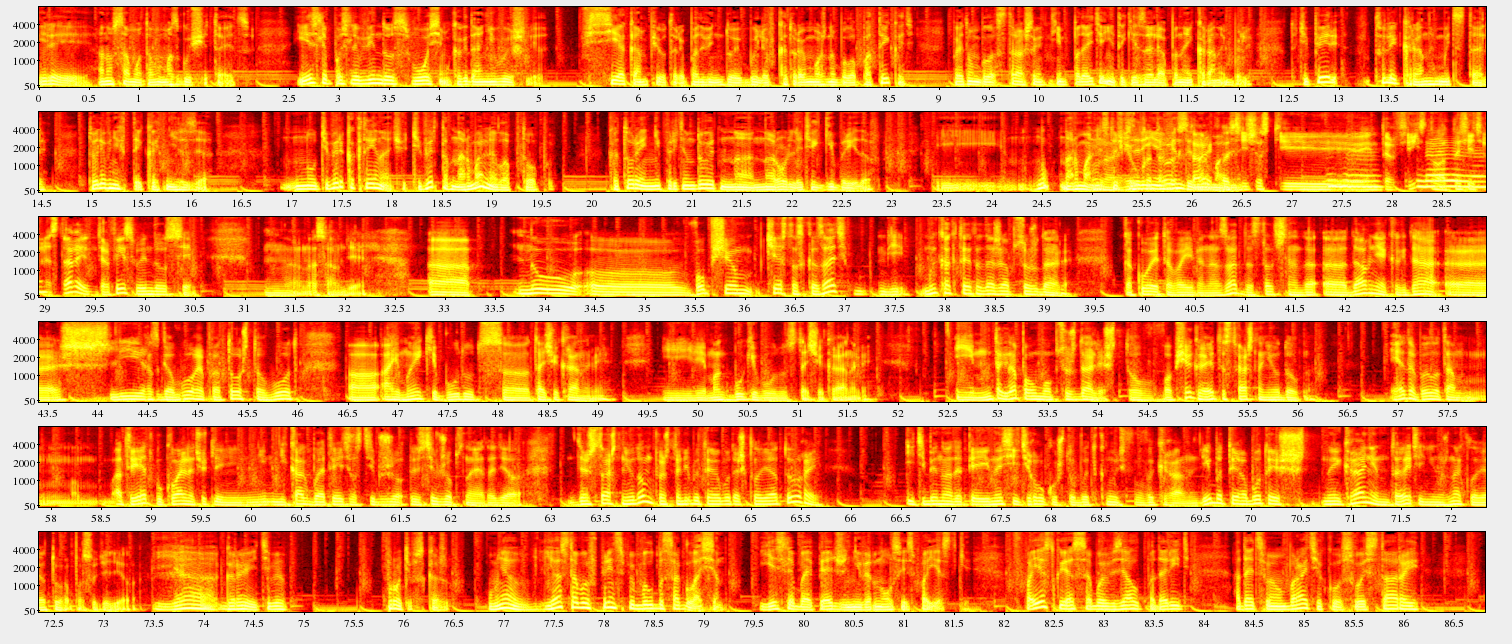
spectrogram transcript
Или оно само там в мозгу считается. Если после Windows 8, когда они вышли, все компьютеры под виндой были, в которые можно было потыкать, поэтому было страшно к ним подойти, они такие заляпанные экраны были, то теперь то ли экраны мыть стали, то ли в них тыкать нельзя. Ну, теперь как-то иначе. Теперь там нормальные лаптопы, которые не претендуют на, на роль этих гибридов. И, ну, нормально, да, с точки зрения винды старый нормально. классический угу. интерфейс, да, ну, относительно да. старый интерфейс Windows 7, на самом деле. А, ну, э, в общем, честно сказать, мы как-то это даже обсуждали какое-то время назад, достаточно э, давнее, когда э, шли разговоры про то, что вот э, iMac будут с э, тач-экранами или MacBook будут с тач-экранами. И мы тогда, по-моему, обсуждали, что вообще говоря, это страшно неудобно. И это было там ответ буквально чуть ли не, не как бы ответил Стив, Джоб, Стив Джобс на это дело. Даже страшно неудобно, потому что либо ты работаешь клавиатурой, и тебе надо переносить руку, чтобы ткнуть в, экран, либо ты работаешь на экране, но тогда тебе не нужна клавиатура, по сути дела. Я, Грей, тебе против скажу. У меня, я с тобой, в принципе, был бы согласен, если бы, опять же, не вернулся из поездки. В поездку я с собой взял подарить, отдать своему братику свой старый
